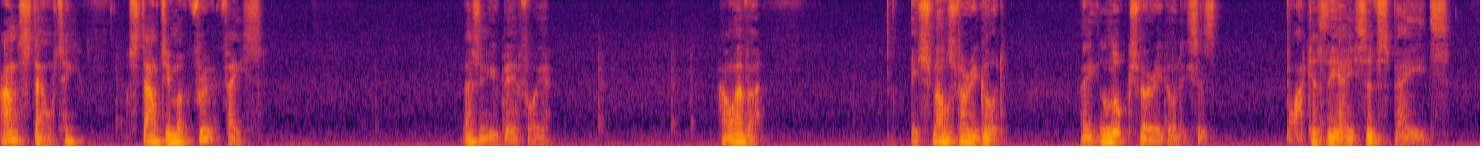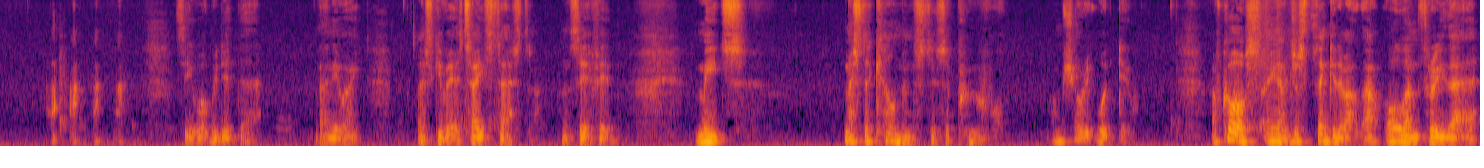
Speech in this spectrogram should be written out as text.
And stouty. Stouty McFruit face. There's a new beer for you. However, it smells very good. And it looks very good. It's as black as the ace of spades. see what we did there? Anyway, let's give it a taste test and see if it meets Mr. Kilminster's approval. I'm sure it would do. Of course, you know, just thinking about that, all them three there,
